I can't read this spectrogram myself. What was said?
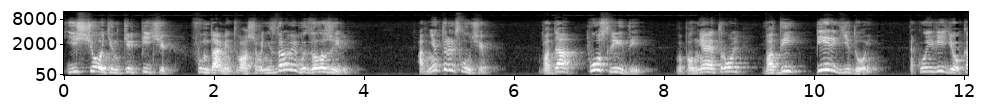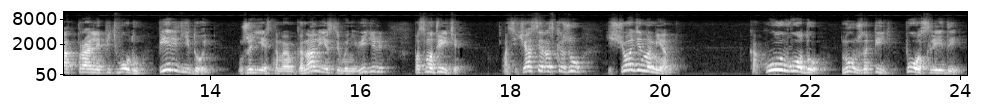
еще один кирпичик фундамент вашего нездоровья вы заложили. А в некоторых случаях вода после еды выполняет роль воды перед едой. Такое видео, как правильно пить воду перед едой, уже есть на моем канале. Если вы не видели, посмотрите. А сейчас я расскажу еще один момент. Какую воду нужно пить после еды?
